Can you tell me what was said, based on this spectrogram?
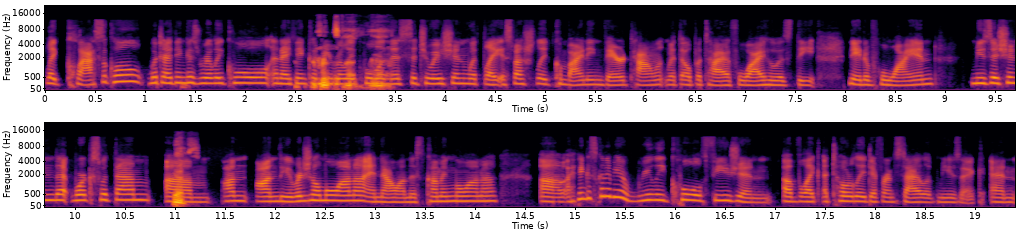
like classical, which I think is really cool, and I think could be really cool in this situation with like especially combining their talent with Opetaia of Hawaii, who is the native Hawaiian musician that works with them Yes. um on on the original Moana and now on this coming Moana. Um, I think it's going to be a really cool fusion of like a totally different style of music, and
